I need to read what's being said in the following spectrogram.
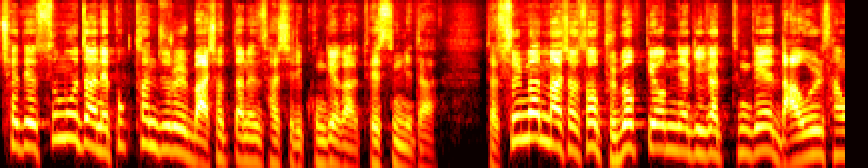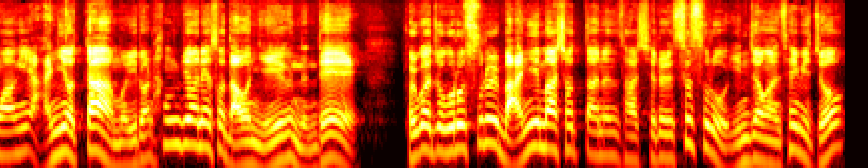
최대 20잔의 폭탄주를 마셨다는 사실이 공개가 됐습니다. 자, 술만 마셔서 불법 개업 이야기 같은 게 나올 상황이 아니었다. 뭐 이런 항변에서 나온 얘기였는데 결과적으로 술을 많이 마셨다는 사실을 스스로 인정한 셈이죠.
